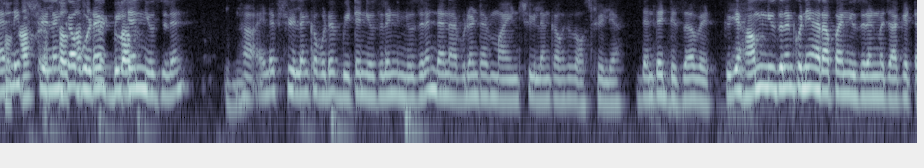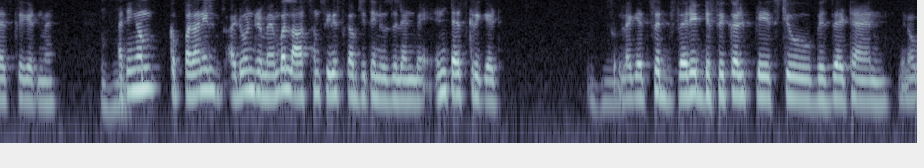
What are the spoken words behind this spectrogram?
and if Sri Lanka would have beaten New Zealand हाँ and if Sri Lanka would have beaten New Zealand in New Zealand then I wouldn't have mind Sri Lanka versus Australia then they deserve it क्योंकि हम न्यूजीलैंड को नहीं हरा पाए न्यूजीलैंड में जाके टेस्ट क्रिकेट में. आई थिंक हम पता नहीं आई डोंट रिमेंबर लास्ट हम सीरीज़ कब जीते न्यूजीलैंड में in test cricket so like it's a very difficult place to visit and you know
